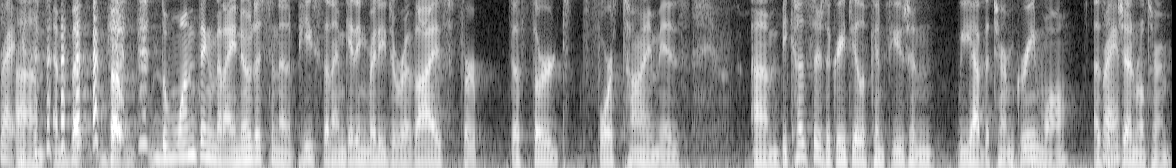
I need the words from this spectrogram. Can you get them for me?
Right. um, and, but but the one thing that i noticed in a piece that i'm getting ready to revise for the third fourth time is um, because there's a great deal of confusion we have the term green wall as a general term.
